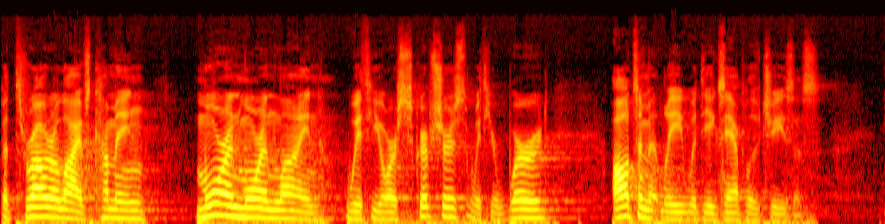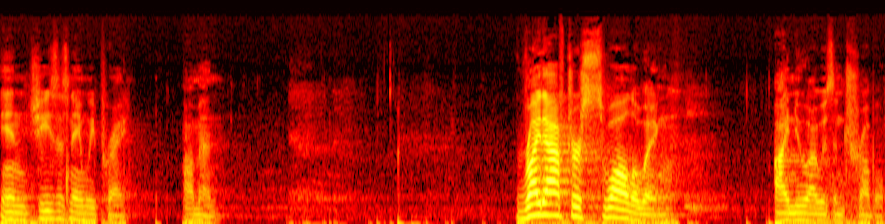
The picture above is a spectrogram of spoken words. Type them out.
but throughout our lives, coming more and more in line with your scriptures, with your word, ultimately with the example of Jesus. In Jesus' name we pray. Amen. Right after swallowing, I knew I was in trouble.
